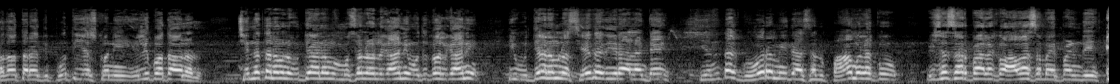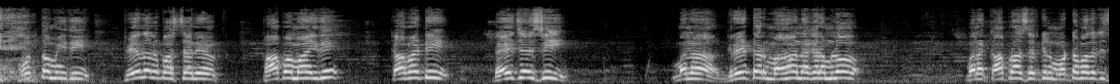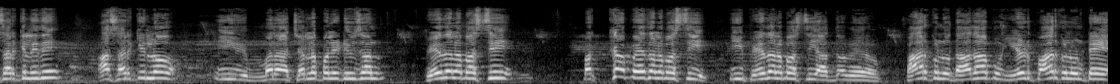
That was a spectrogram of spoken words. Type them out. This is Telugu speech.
పదవ తరగతి పూర్తి చేసుకొని వెళ్ళిపోతూ ఉన్నారు. చిన్నతనంలో ఉద్యానం ముసలోళ్ళు కానీ ముదుకోళ్ళు కానీ ఈ ఉద్యానంలో సేద తీరాలంటే ఎంత ఘోరం ఇది అసలు పాములకు విషసర్పాలకు ఆవాసం ఏర్పడింది. మొత్తం ఇది పేదల బస్ అనే పాపమా ఇది? కాబట్టి దయచేసి మన గ్రేటర్ మహానగరంలో మన కాప్రా సర్కిల్ మొట్టమొదటి సర్కిల్ ఇది. ఆ సర్కిల్లో ఈ మన చెర్లపల్లి డివిజన్ పేదల బస్తీ పక్కా పేదల బస్తీ ఈ పేదల బస్తీ పార్కులు దాదాపు ఏడు పార్కులు ఉంటే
